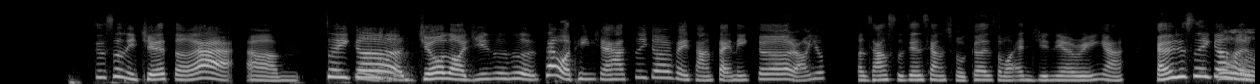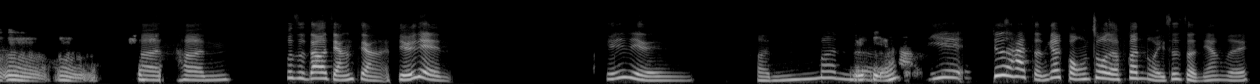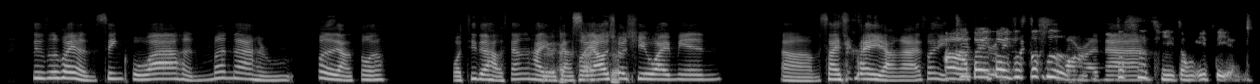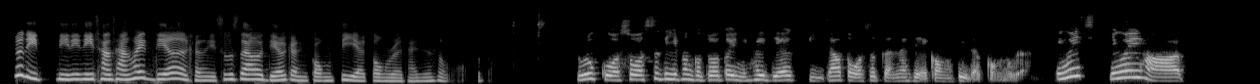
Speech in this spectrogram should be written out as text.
就是你觉得啊，嗯，这一个 geology 是不是在我听起来，它是一个非常 technical，然后又很长时间相处，跟什么 engineering 啊，感觉就是一个很嗯嗯很很不知道讲讲，有一点有一点。很闷的行业，就是他整个工作的氛围是怎样的？就是会很辛苦啊，很闷啊，很或者讲说，我记得好像还有讲说要出去外面，嗯，晒太阳啊。所以你啊，对对，这这是人啊，这是其中一点。就你你你你常常会第二，可能你是不是要第二跟工地的工人还是什么？不懂。如果说是第一份工作，对，你会第二比较多是跟那些工地的工人，因为因为哈。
